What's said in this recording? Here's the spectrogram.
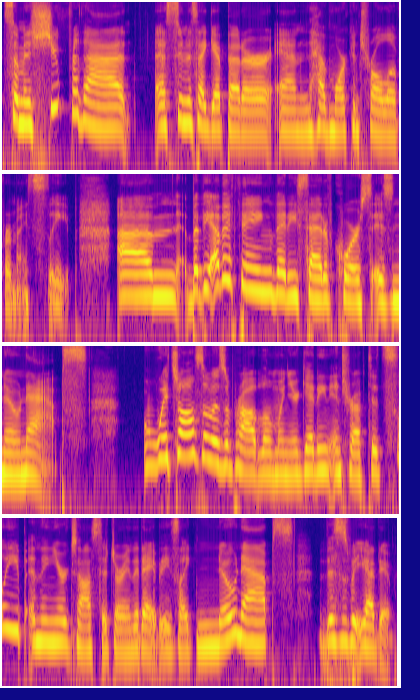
So I'm going to shoot for that as soon as I get better and have more control over my sleep. Um, but the other thing that he said, of course, is no naps. Which also is a problem when you're getting interrupted sleep and then you're exhausted during the day. But he's like, no naps. This is what you got to do.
